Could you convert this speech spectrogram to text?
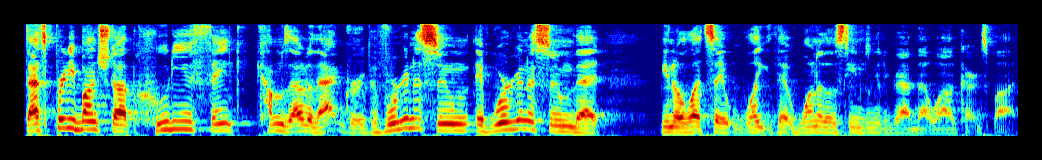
that's pretty bunched up. Who do you think comes out of that group? If we're gonna assume if we're gonna assume that you know, let's say like that one of those teams is gonna grab that wild card spot.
